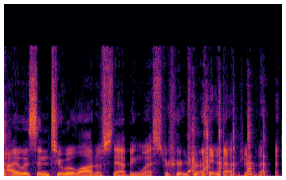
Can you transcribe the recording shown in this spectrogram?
I listened to a lot of Stabbing Westward right after that.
